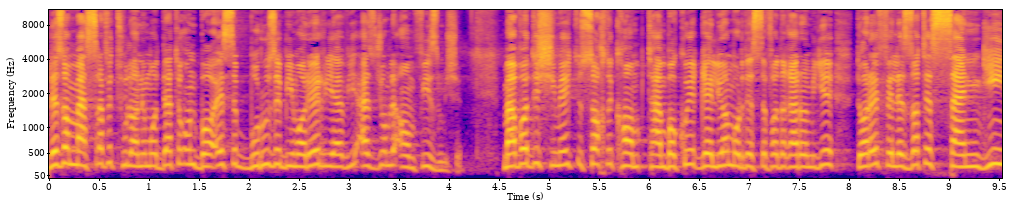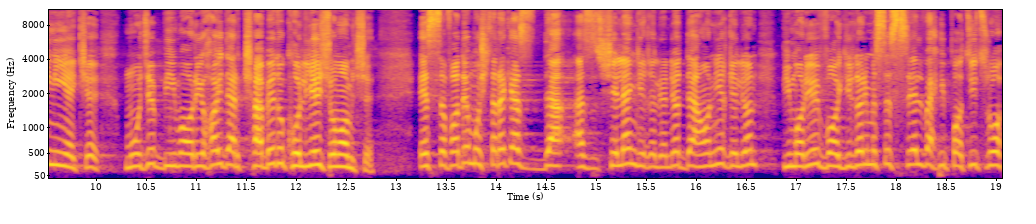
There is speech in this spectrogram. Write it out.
لذا مصرف طولانی مدت اون باعث بروز بیماری ریوی از جمله آمفیز میشه. مواد شیمیایی تو ساخت تنباکوی قلیان مورد استفاده قرار میگه دارای فلزات سنگینیه که موجب بیماری در کبد و کلیه شما میشه. استفاده مشترک از, از شلنگ قلیان یا دهانی قلیان بیماری های واگیرداری مثل سل و هیپاتیت رو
